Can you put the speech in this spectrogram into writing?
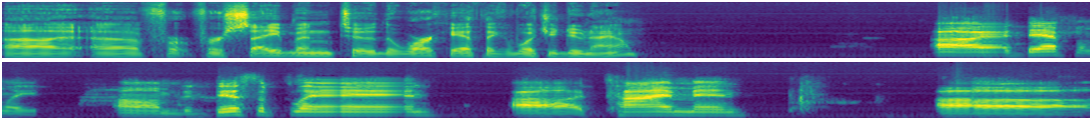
uh, uh for for Saban to the work ethic of what you do now? Uh, definitely. Um, the discipline, uh, timing, uh,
